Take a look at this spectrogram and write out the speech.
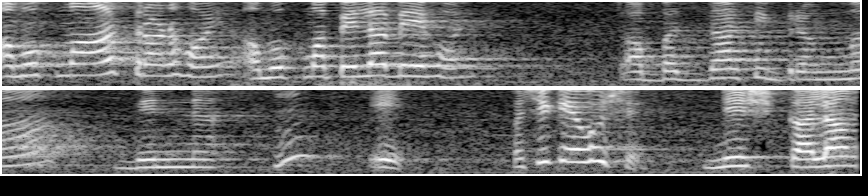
અમુકમાં ત્રણ હોય, અમુકમાં પેલા બે હોય. તો આ બધાથી બ્રહ્મ ભિન્ન? એ પછી કેવું છે? નિષ્કલમ.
